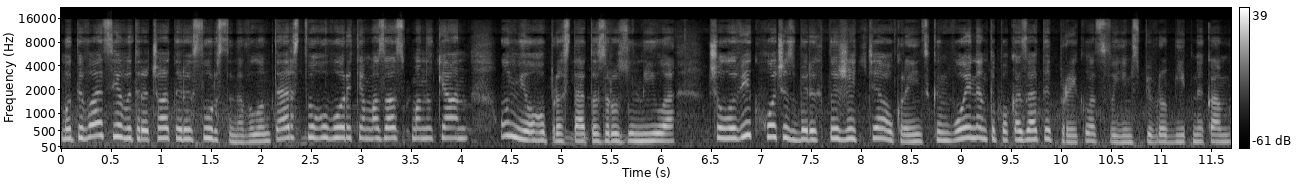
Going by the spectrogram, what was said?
Мотивація витрачати ресурси на волонтерство, говорить Амазас Манукян, у нього проста та зрозуміла. Чоловік хоче зберегти життя українським воїнам та показати приклад своїм співробітникам.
